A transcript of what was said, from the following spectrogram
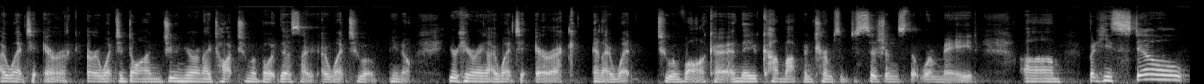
I went to Eric or I went to Don Jr. and I talked to him about this. I, I went to a, you know, you're hearing I went to Eric and I went to Ivanka and they come up in terms of decisions that were made. Um, but he's still,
